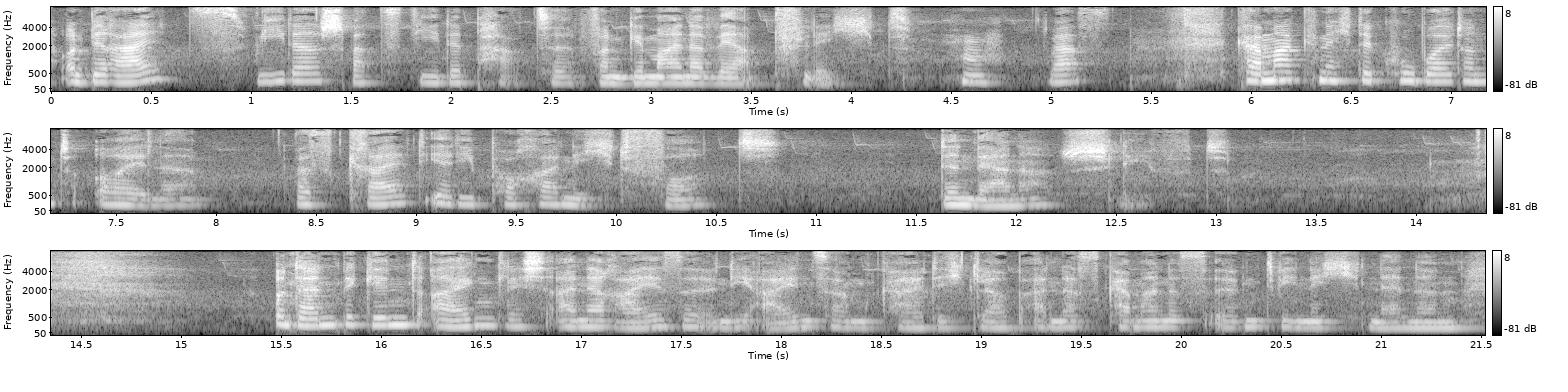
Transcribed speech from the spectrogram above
Und bereits wieder schwatzt jede Pate von gemeiner Wehrpflicht. Hm, was? Kammerknechte, Kobold und Eule. Was krallt ihr die Pocher nicht fort? Denn Werner schläft. Und dann beginnt eigentlich eine Reise in die Einsamkeit. Ich glaube, anders kann man es irgendwie nicht nennen.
